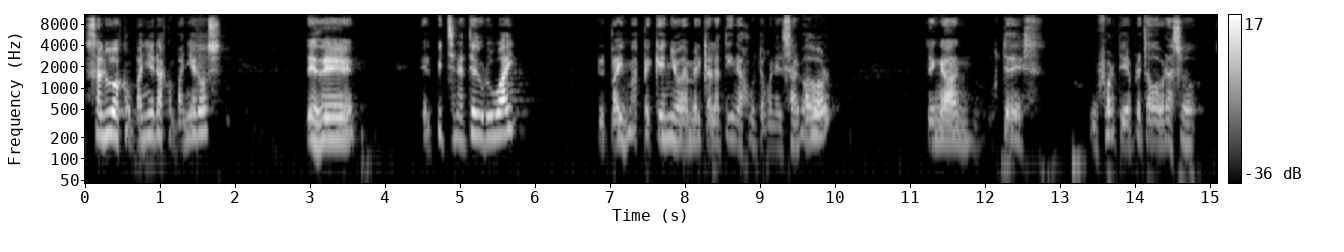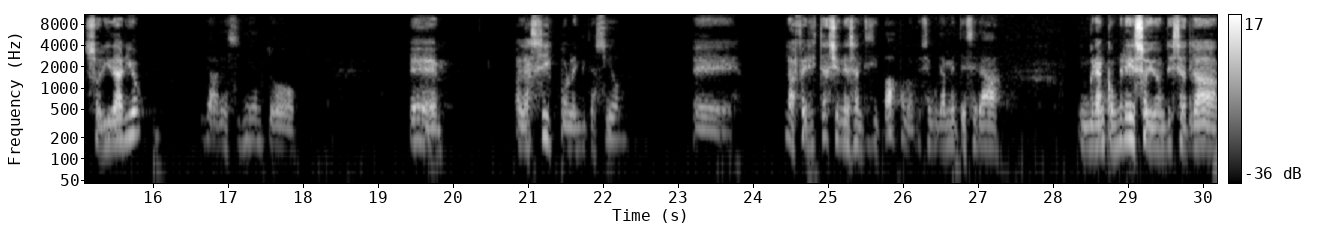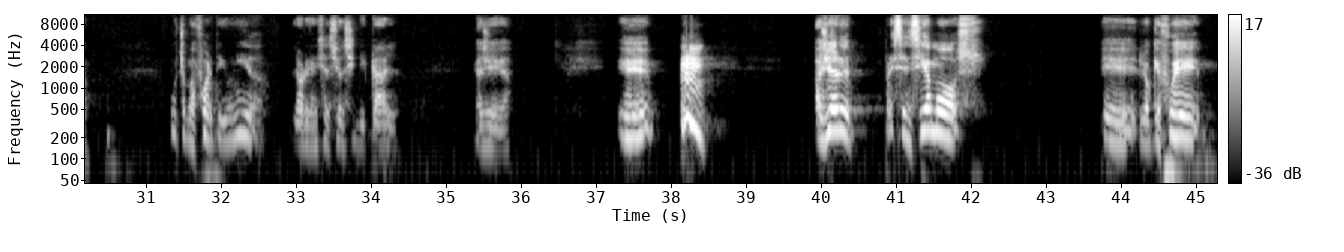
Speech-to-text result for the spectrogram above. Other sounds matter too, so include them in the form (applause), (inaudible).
Saludos compañeras, compañeros, desde el pit de Uruguay, el país más pequeño de América Latina junto con El Salvador. Tengan ustedes un fuerte y apretado abrazo solidario, de agradecimiento eh, a la SIC por la invitación, eh, las felicitaciones anticipadas por lo que seguramente será un gran congreso y donde se hará mucho más fuerte y unida la organización sindical gallega. Eh, (clears throat) ayer presenciamos eh, lo que fue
